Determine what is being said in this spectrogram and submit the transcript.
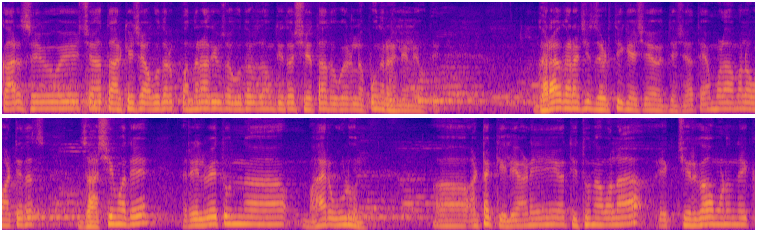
कारसेवेच्या तारखेच्या अगोदर पंधरा दिवस अगोदर जाऊन तिथं शेतात वगैरे लपून राहिलेले होते. घराघराची झडती घ्यायची अयोध्येच्या. त्यामुळं आम्हाला वाटेतच झाशीमध्ये रेल्वेतून बाहेर उडून अटक केली आणि तिथून आम्हाला एक चिरगाव म्हणून एक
